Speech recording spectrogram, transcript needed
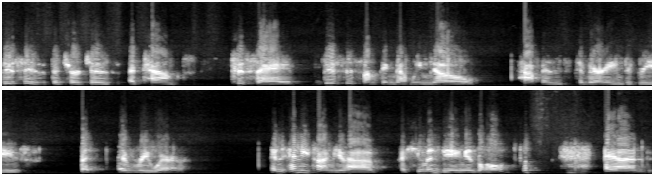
this is the church's attempt to say this is something that we know happens to varying degrees, but everywhere. And anytime you have a human being involved and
